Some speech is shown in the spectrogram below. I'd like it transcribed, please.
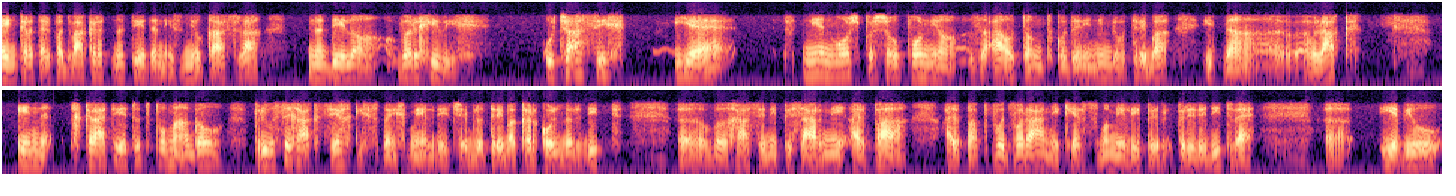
enkrat ali pa dvakrat na teden iz Newcasla na delo v arhivih. Včasih je njen mož prišel po njo z avtom, tako da ni bilo treba iti na eh, vlak. In hkrati je tudi pomagal pri vseh akcijah, ki smo jih imeli, če je bilo treba karkoli narediti eh, v Haseni pisarni ali pa, ali pa v dvorani, kjer smo imeli prireditve, eh, je bil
